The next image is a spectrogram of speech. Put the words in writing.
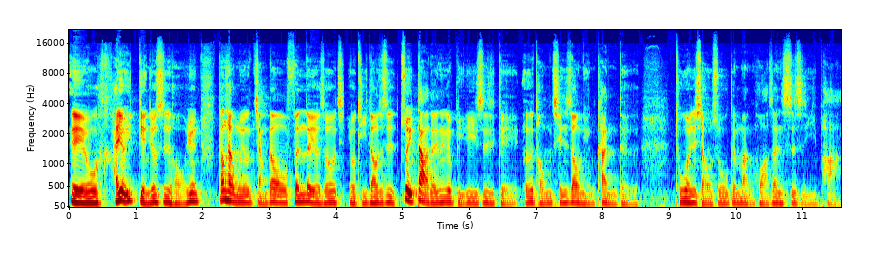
诶，我还有一点就是吼，因为刚才我们有讲到分类的时候，有提到就是最大的那个比例是给儿童青少年看的图文小说跟漫画占四十一趴。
